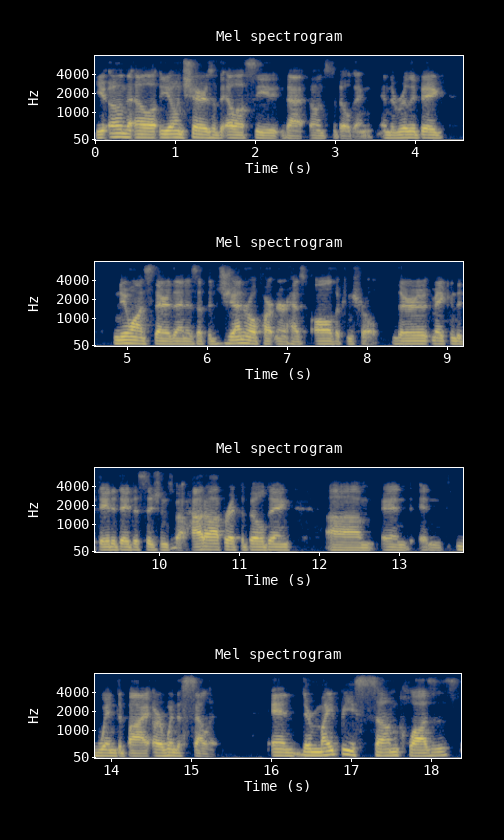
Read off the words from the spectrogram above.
you own the L, you own shares of the LLC that owns the building. And the really big nuance there then is that the general partner has all the control. They're making the day-to-day decisions about how to operate the building um, and and when to buy or when to sell it. And there might be some clauses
